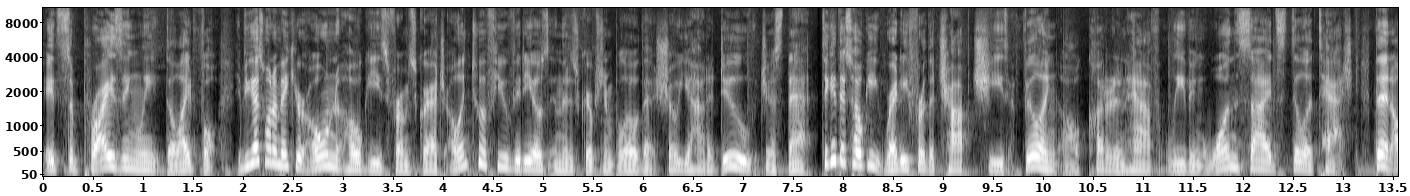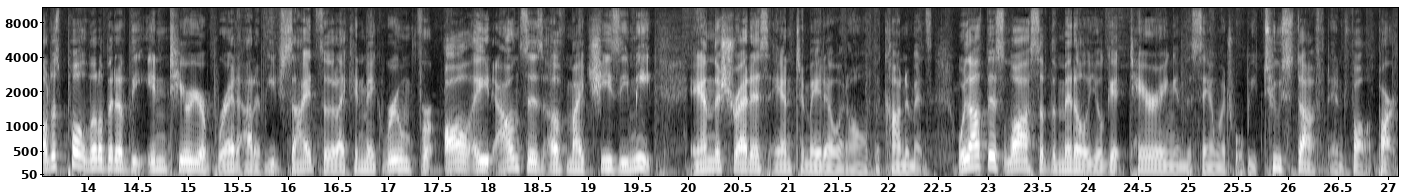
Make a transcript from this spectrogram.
it's surprisingly delightful. If you guys want to make your own hoagies from scratch, I'll link to a few videos in the description below that show you how to do just that. To get this hoagie ready for the chopped cheese filling, I'll cut it in half, leaving one side still attached. Then I'll just pull a little bit of the interior bread out of each side so that I can make room for all 8 ounces of my cheesy meat and the shreddis and tomato and all of the condiments. Without this loss of the middle, you'll get tearing and the sandwich will be too stuffed and fall apart.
